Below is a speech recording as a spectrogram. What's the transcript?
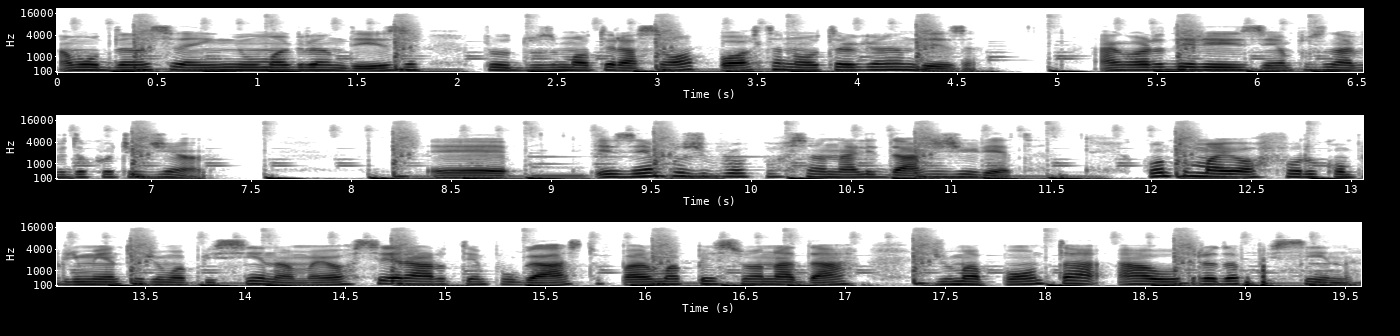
a mudança em uma grandeza produz uma alteração oposta na outra grandeza. Agora darei exemplos na vida cotidiana. É, exemplos de proporcionalidade direta. Quanto maior for o comprimento de uma piscina, maior será o tempo gasto para uma pessoa nadar de uma ponta à outra da piscina.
